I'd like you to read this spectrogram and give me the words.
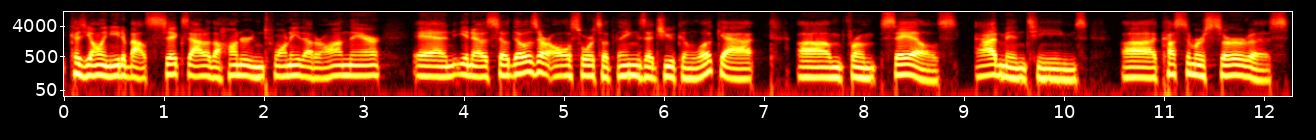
because you only need about six out of the 120 that are on there. And you know, so those are all sorts of things that you can look at um, from sales, admin teams, uh, customer service,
